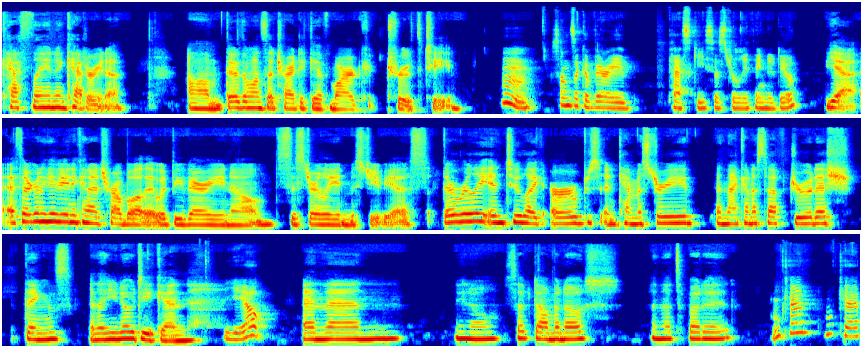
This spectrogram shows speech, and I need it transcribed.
Kathleen and Katerina. Um, they're the ones that tried to give Mark truth tea. Hmm. Sounds like a very pesky sisterly thing to do. Yeah, if they're going to give you any kind of trouble, it would be very, you know, sisterly and mischievous. They're really into like herbs and chemistry and that kind of stuff, druidish things. And then you know Deacon. Yep. And then, you know, Sepdominos. And that's about it. Okay. Okay.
